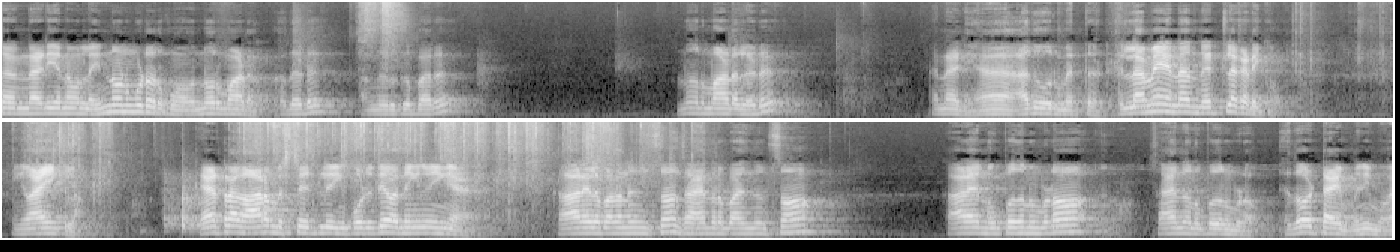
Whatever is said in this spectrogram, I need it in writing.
கண்ணாடி என்ன பண்ணலாம்? இன்னொன்று கூட இருக்கும். இன்னொரு மாடல் அதை எடு. அங்கே இருக்கு பாரு. இன்னொரு மாடல் எடு. கண்ணாடி. ஆ அது ஒரு மெத்தட் எல்லாமே என்ன? நெட்டில் கிடைக்கும். நீங்கள் வாங்கிக்கலாம். கேட்ராக் ஆரம்ப ஸ்டேஜில் நீங்கள் போட்டுகிட்டே வந்தீங்கன்னு வைங்க. காலையில் பதினஞ்சு நிமிஷம் சாயந்தரம் பதினஞ்சு நிமிஷம். காலையில் முப்பது நிமிடம் சாயந்தரம் முப்பது நிமிடம். ஏதோ டைம் மினிமம்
